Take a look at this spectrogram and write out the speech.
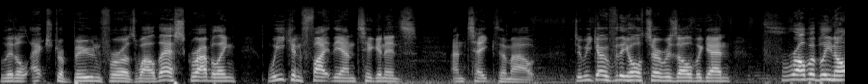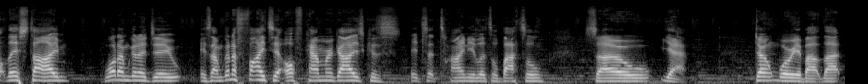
little extra boon for us. While they're scrabbling, we can fight the Antigonids and take them out. Do we go for the auto-resolve again? Probably not this time. What I'm going to do is I'm going to fight it off camera, guys, because it's a tiny little battle. So, yeah, don't worry about that.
